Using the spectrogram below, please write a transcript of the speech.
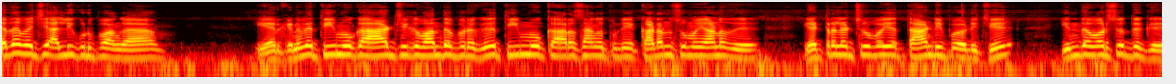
எதை வச்சு அள்ளி கொடுப்பாங்க? ஏற்கனவே திமுக ஆட்சிக்கு வந்த பிறகு திமுக அரசாங்கத்துடைய கடன் சுமையானது எட்டரை லட்ச ரூபாயை தாண்டி போயிடுச்சு. இந்த வருஷத்துக்கு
